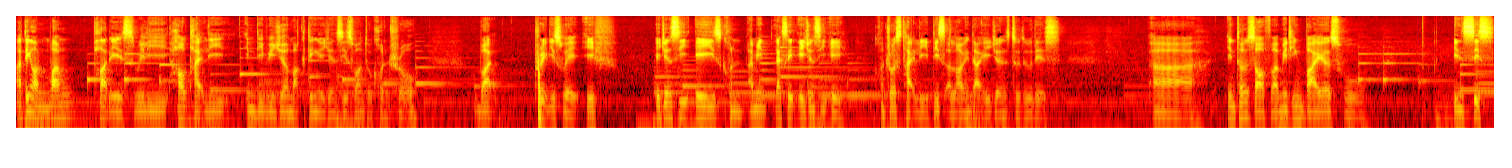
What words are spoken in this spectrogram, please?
I think on one part is really how tightly individual marketing agencies want to control. But put it this way if agency A's con- I mean let's say agency A controls tightly disallowing their agents to do this uh, in terms of uh, meeting buyers who insist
